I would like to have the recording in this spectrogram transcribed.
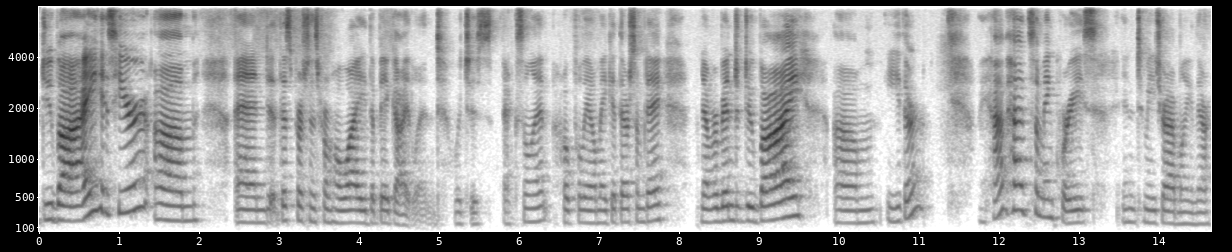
Dubai is here. Um, and this person is from Hawaii, the Big Island, which is excellent. Hopefully I'll make it there someday. Never been to Dubai um, either. I have had some inquiries into me traveling there.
